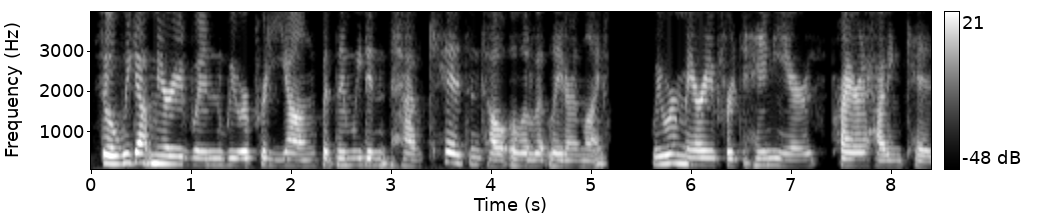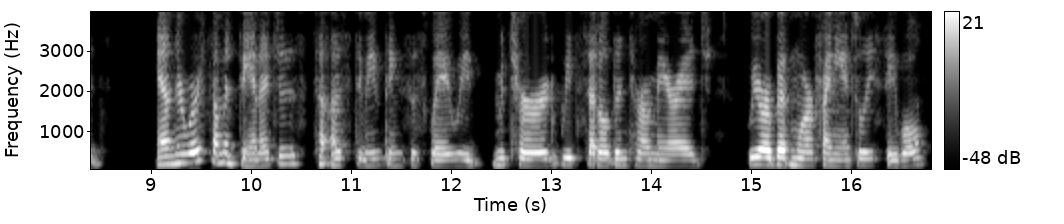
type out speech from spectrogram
So, we got married when we were pretty young, but then we didn't have kids until a little bit later in life. We were married for 10 years prior to having kids. And there were some advantages to us doing things this way. We'd matured, we'd settled into our marriage, we were a bit more financially stable.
